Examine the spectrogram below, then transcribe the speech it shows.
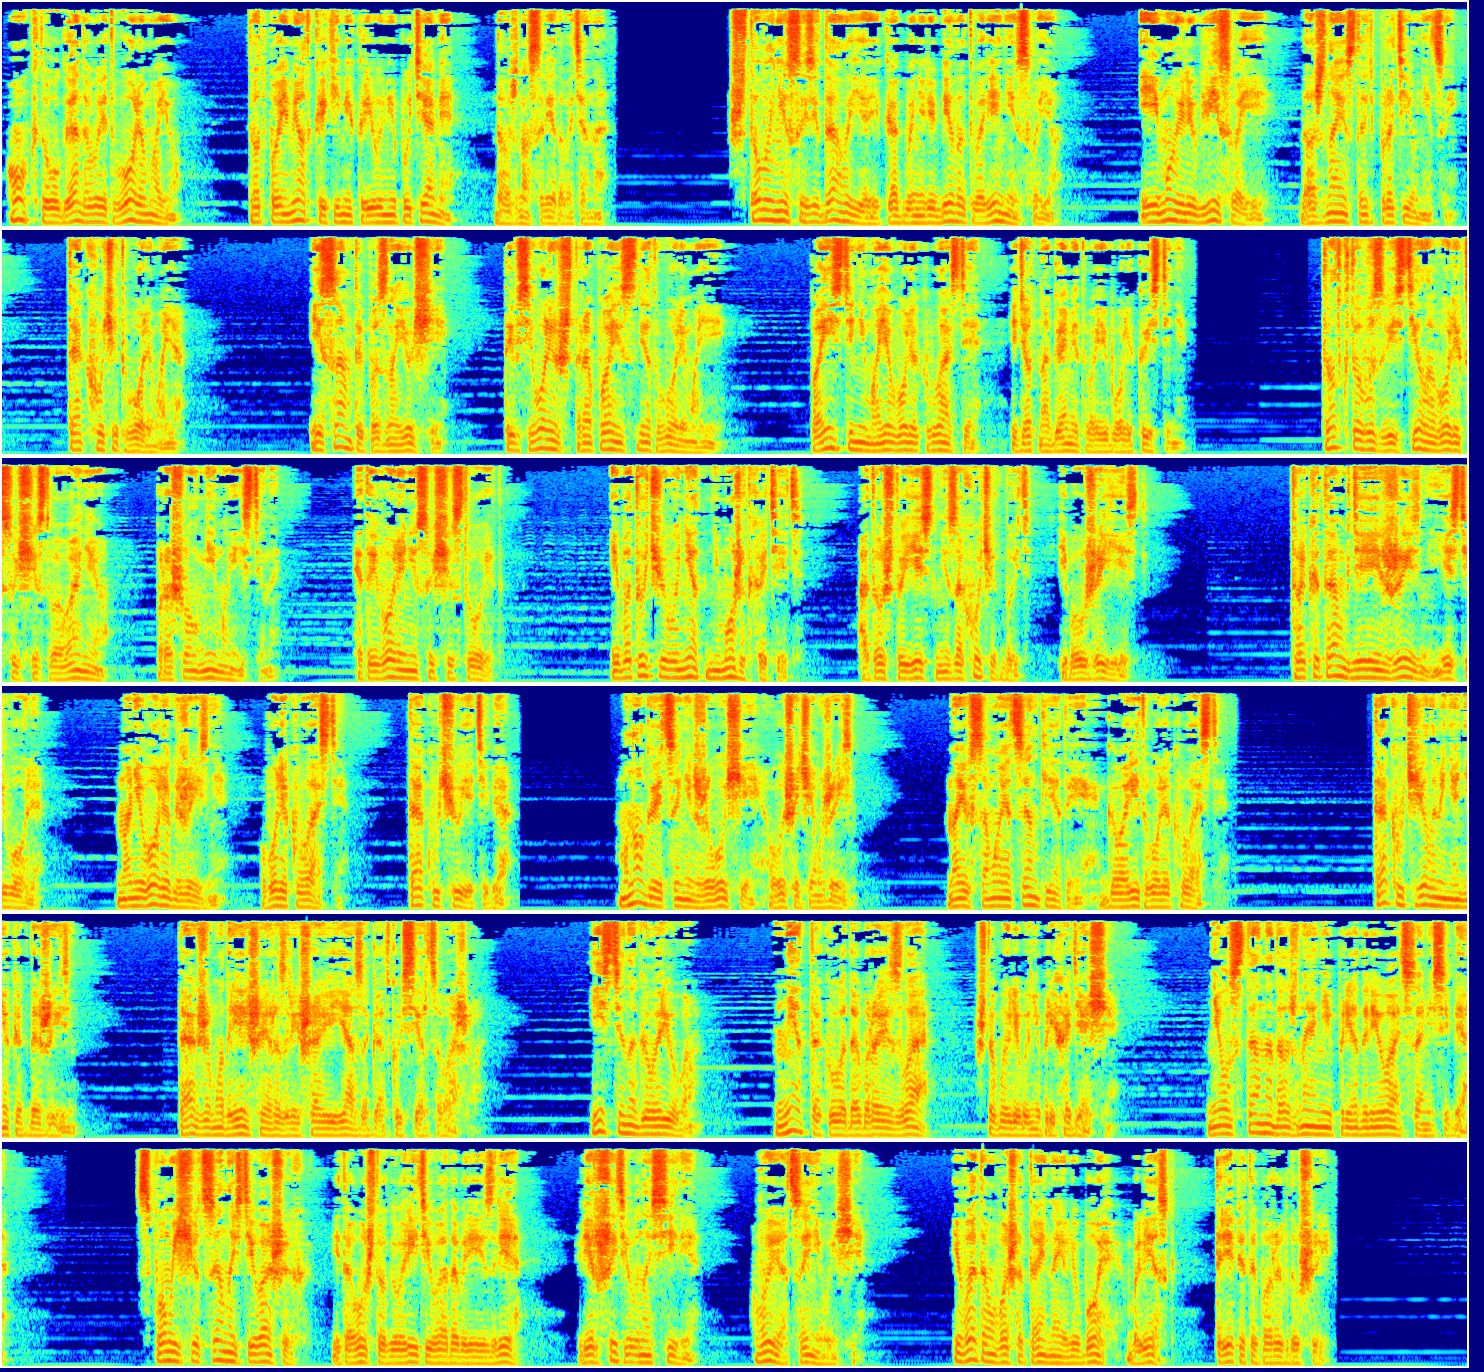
О, кто угадывает волю мою, тот поймет, какими кривыми путями должна следовать она. Что бы ни созидала я и как бы ни любила творение свое, и ему и любви своей должна я стать противницей. Так хочет воля моя. И сам ты, познающий, ты всего лишь тропа и след воли моей. Поистине моя воля к власти идет ногами твоей воли к истине. Тот, кто возвестил о воле к существованию, прошел мимо истины. Этой воли не существует. Ибо то, чего нет, не может хотеть, а то, что есть, не захочет быть, ибо уже есть. Только там, где есть жизнь, есть и воля. Но не воля к жизни, воля к власти. Так учу я тебя. Многое ценит живущий выше, чем жизнь. Но и в самой оценке этой говорит воля к власти – так учила меня некогда жизнь. Так же мудрейшее разрешаю я загадку сердца вашего. Истинно говорю вам, нет такого добра и зла, что были бы неприходящие. Неустанно должны они преодолевать сами себя. С помощью ценностей ваших и того, что говорите вы о добре и зле, вершите вы насилие, вы оценивающие. И в этом ваша тайная любовь, блеск, трепет и порыв души.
